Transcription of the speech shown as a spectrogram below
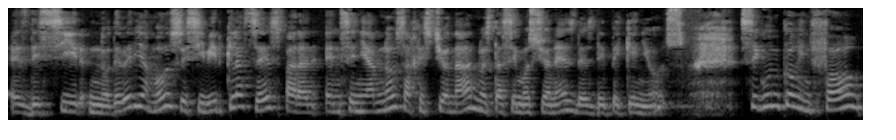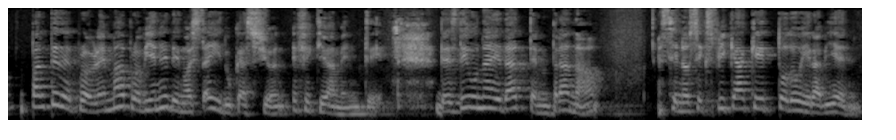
es decir, no deberíamos recibir clases para enseñarnos a gestionar nuestras emociones desde pequeños. Según Corinne Ford, parte del problema proviene de nuestra educación, efectivamente. Desde una edad temprana, se nos explica que todo irá bien,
